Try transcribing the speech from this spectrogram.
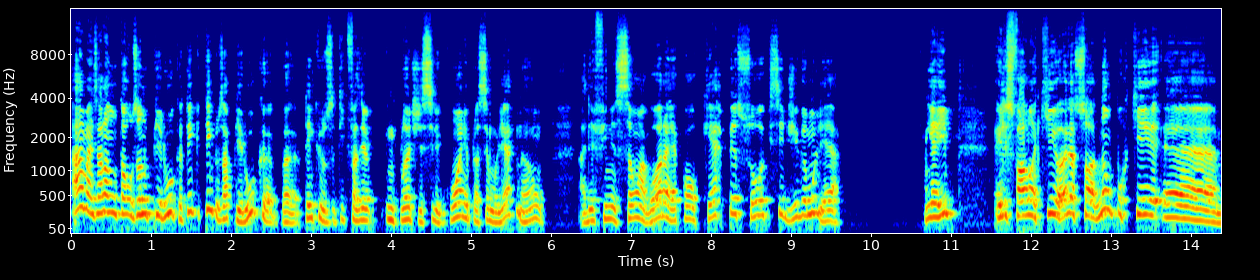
Ah, mas ela não está usando peruca, tem que, tem que usar peruca? Ah, tem que, usar, tem que fazer implante de silicone para ser mulher? Não. A definição agora é qualquer pessoa que se diga mulher. E aí, eles falam aqui, olha só, não porque é,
